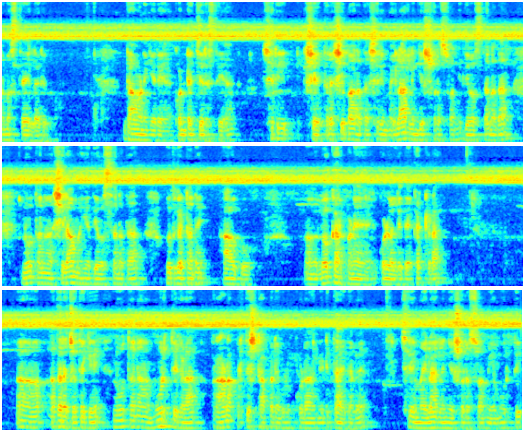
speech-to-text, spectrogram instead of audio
ನಮಸ್ತೆ ಎಲ್ಲರಿಗೂ. ದಾವಣಗೆರೆಯ ಕೊಂಡಜ್ಜಿ ರಸ್ತೆಯ ಶ್ರೀ ಕ್ಷೇತ್ರ ಶಿಬಾರದ ಶ್ರೀ ಮೈಲಾರಲಿಂಗೇಶ್ವರ ಸ್ವಾಮಿ ದೇವಸ್ಥಾನದ ನೂತನ ಶಿಲಾಮಯ ದೇವಸ್ಥಾನದ ಉದ್ಘಾಟನೆ ಹಾಗೂ ಲೋಕಾರ್ಪಣೆಗೊಳ್ಳಲಿದೆ ಕಟ್ಟಡ. ಅದರ ಜೊತೆಗೆ ನೂತನ ಮೂರ್ತಿಗಳ ಪ್ರಾಣ ಪ್ರತಿಷ್ಠಾಪನೆಗಳು ಕೂಡ ನಡೀತಾ ಇದ್ದಾವೆ. ಶ್ರೀ ಮೈಲಾರಲಿಂಗೇಶ್ವರ ಸ್ವಾಮಿಯ ಮೂರ್ತಿ,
